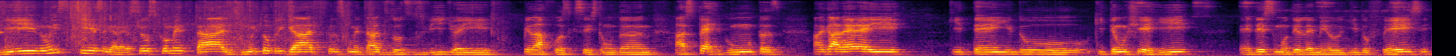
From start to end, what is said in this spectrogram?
e não esqueça, galera, seus comentários. Muito obrigado pelos comentários dos outros vídeos aí, pela força que vocês estão dando, as perguntas. A galera aí que tem do que tem um Cherry, é, desse modelo é meu do Face,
